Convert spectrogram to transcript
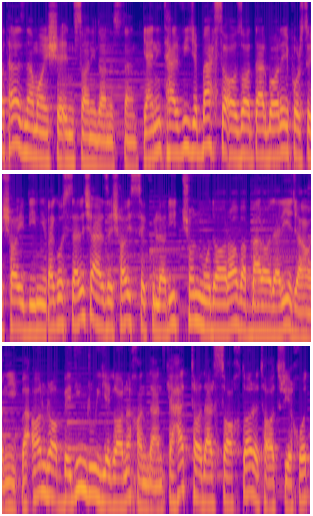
فراتر از نمایش انسانی دانستند. یعنی ترویج بحث آزاد درباره پرسش های دینی و گسترش ارزش های سکولاری چون مدارا و برادری جهانی و آن را بدین روی یگانه خواندند که حتی در ساختار تئاتری خود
